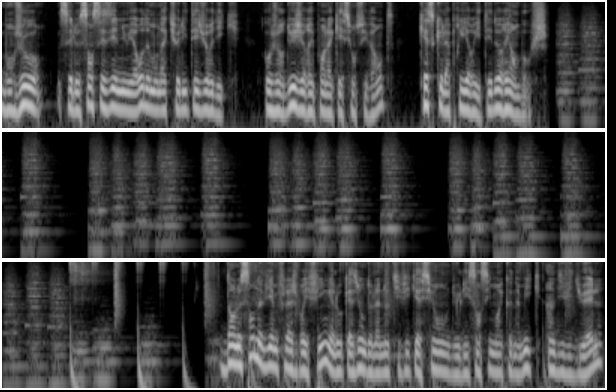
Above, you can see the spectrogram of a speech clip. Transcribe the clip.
Bonjour, c'est le 116e numéro de mon actualité juridique. Aujourd'hui, je réponds à la question suivante. Qu'est-ce que la priorité de réembauche? Dans le 109e flash briefing, à l'occasion de la notification du licenciement économique individuel,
